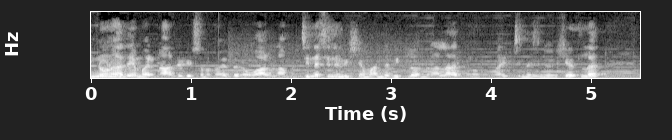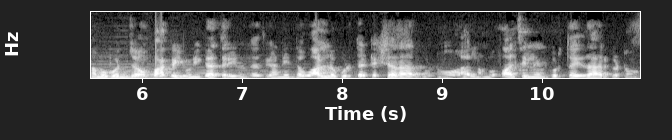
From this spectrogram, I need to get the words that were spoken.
இன்னொன்று அதே மாதிரி நான் ஆல்ரெடி சொன்ன மாதிரி வெறும் வால் நம்ம சின்ன சின்ன விஷயமா இந்த வீட்டில் வந்து நல்லா இருக்கணும். மாதிரி சின்ன சின்ன விஷயத்தில் நம்ம கொஞ்சம் பார்க்க யூனிக்காக தெரியணுங்கிறதுக்காண்டி இந்த வாலில் கொடுத்த டெக்ஸ்டராக இருக்கட்டும் அது நம்ம ஃபால்சிலிங் கொடுத்த இதாக இருக்கட்டும்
